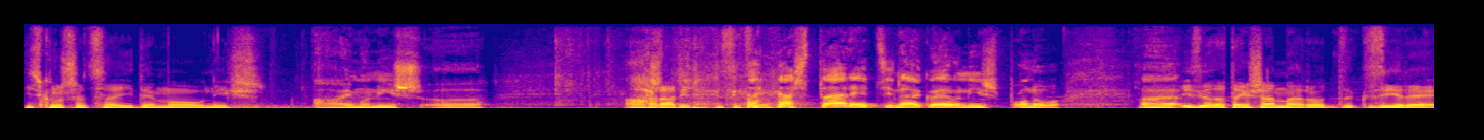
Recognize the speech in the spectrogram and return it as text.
Iz Kruševca idemo u Niš. Ajmo, Niš. Uh, a šta, Radi se to. a šta reći nakon, evo Niš ponovo. Uh, Izgleda taj šamar od Gzire,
